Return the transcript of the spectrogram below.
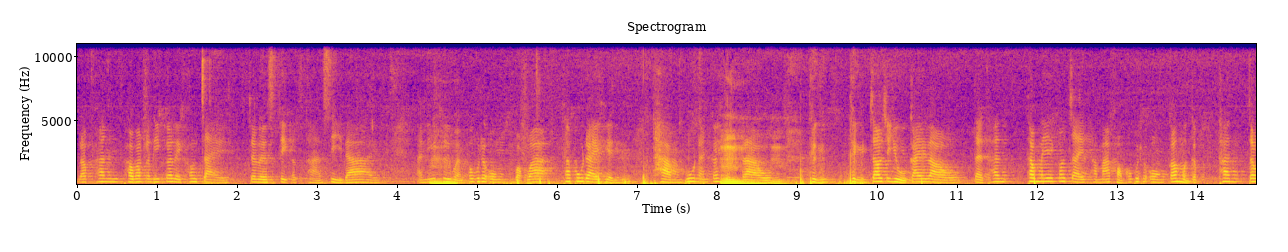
แล้วท่านพระวักกะลิกก็เลยเข้าใจเจริญสติปัฏฐานสี่ได้ อันนี้คือเหมือนพระพุทธองค์บอกว่าถ้าผู้ใดเห็น ธรรมผู้นั้นก็เห็นเราอืมถึงถึงเจ้าจะอยู่ใกล้เรา แต่ท่านถ้าไม่ได้เข้าใจธรรมะของพระพุทธองค์ก็เหมือนกับท่านเจ้า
